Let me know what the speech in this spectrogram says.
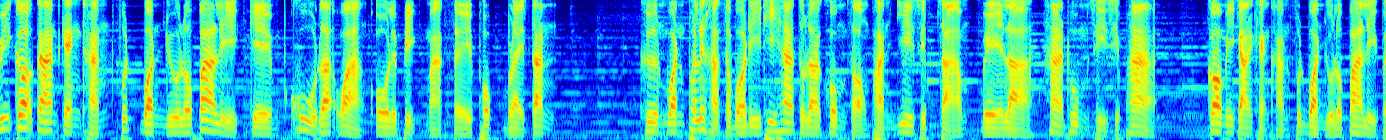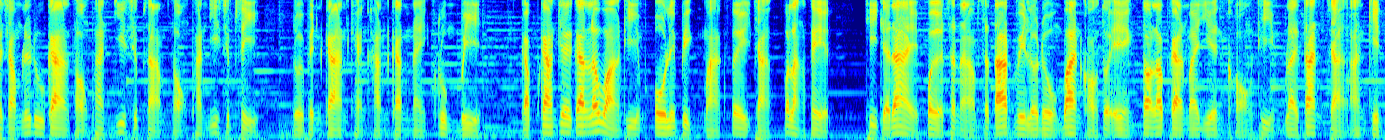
วิเคราะห์การแข่งขันฟุตบอลยูโรปาลีกเกมคู่ระหว่างโอลิมปิกมาร์เซย์พบไบรตัน คืนวันพฤหัสบดีที่ 5 ตุลาคม 2023 เวลา 5 ทุ่ม 45 ก็มีการแข่งขันฟุตบอลยูโรปาลีกประจำฤดูกาล 2023-2024 โดยเป็นการแข่งขันกันในกลุ่ม B กับการเจอกันระหว่างทีมโอลิมปิกมาร์เซย์จากฝรั่งเศส ที่จะได้เปิดสนามสตาร์ทเวโลโดมบ้านของตัวเอง ต้อนรับการมาเยือนของทีมไบรตันจากอังกฤษ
